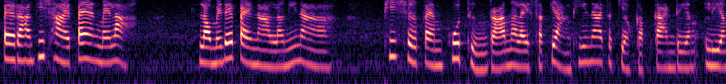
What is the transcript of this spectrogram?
ไปร้านพี่ชายแป้งไหมล่ะ เราไม่ได้ไปนานแล้วนี่นา พี่เชอร์แตมพูดถึงร้านอะไรสักอย่างที่น่าจะเกี่ยวกับการเลี้ยงเลี้ยง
